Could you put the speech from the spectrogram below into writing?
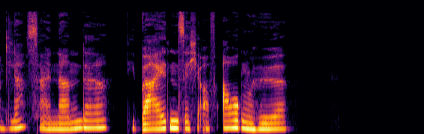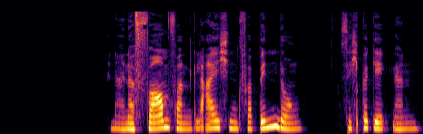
Und lass einander die beiden sich auf Augenhöhe in einer Form von gleichen Verbindung sich begegnen.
